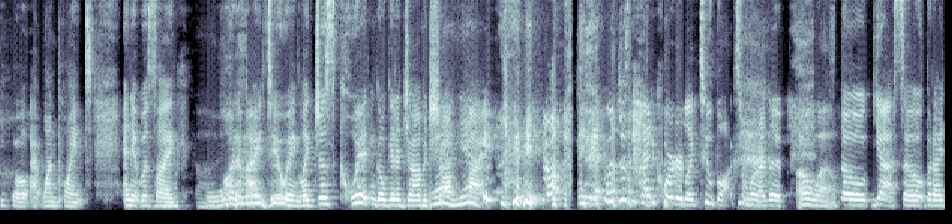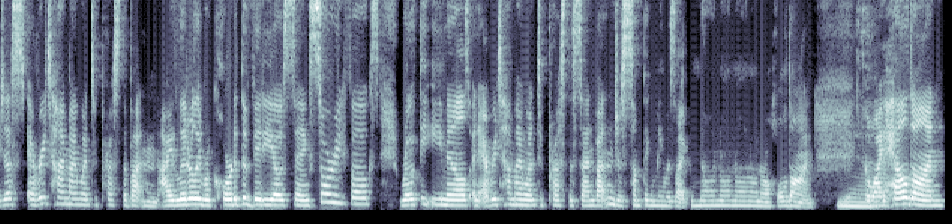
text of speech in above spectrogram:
people at one point and it was oh like oh what am i doing? Like just quit and go get a job at yeah, shopify. Yeah. you know? it was just headquartered like two blocks from where i live. Oh wow. So yeah so but i just every time i went to press the button i literally recorded the videos saying sorry folks wrote the emails and every time i went to press the send button just something in me was like no no no no no hold on. Yeah. so i held on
